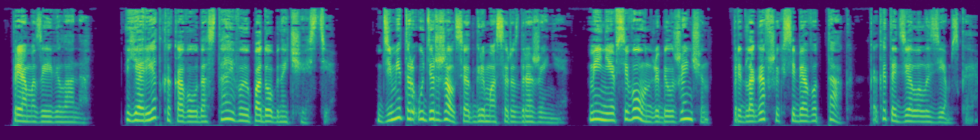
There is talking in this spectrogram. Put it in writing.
— прямо заявила она. Я редко кого удостаиваю подобной чести. Димитр удержался от гримасы раздражения. Менее всего он любил женщин, предлагавших себя вот так, как это делала Земская.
